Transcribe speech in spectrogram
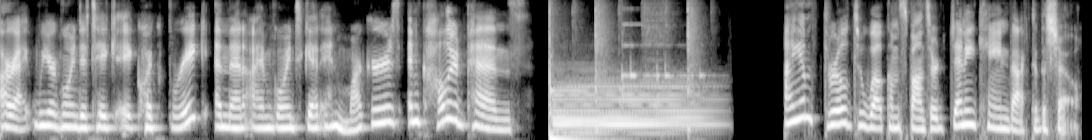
All right, we are going to take a quick break and then I'm going to get in markers and colored pens. I am thrilled to welcome sponsor Jenni Kayne back to the show.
